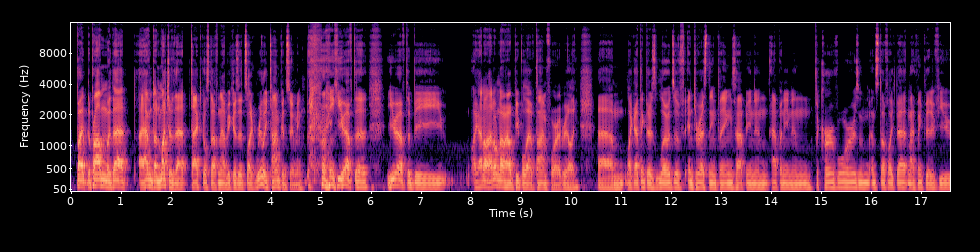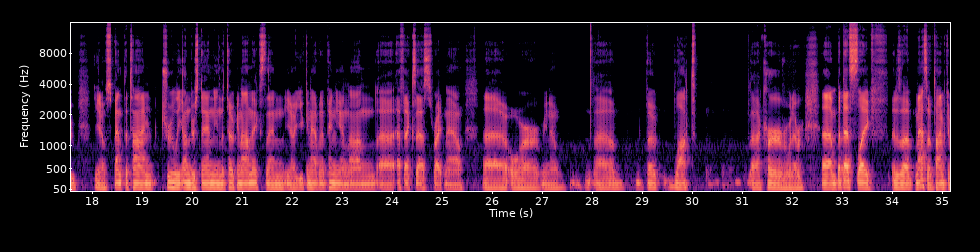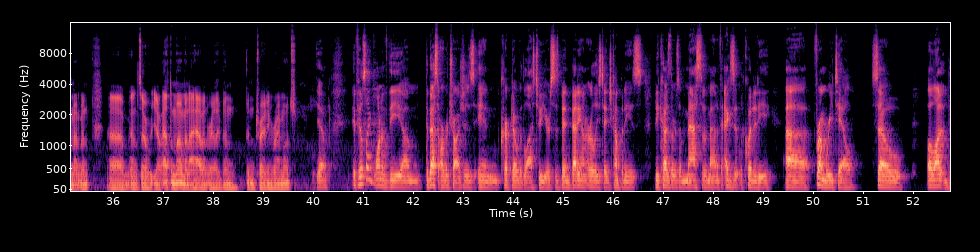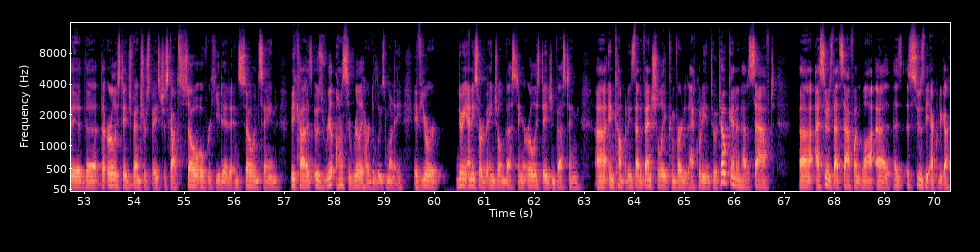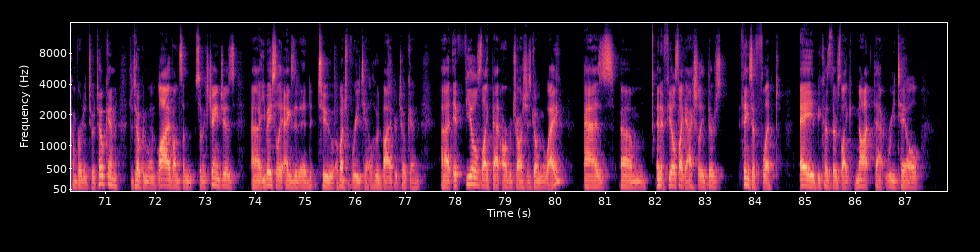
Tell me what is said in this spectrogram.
but the problem with that, I haven't done much of that tactical stuff now because it's like really time consuming. you have to you have to be like I don't I don't know how people have time for it really. Um, like I think there's loads of interesting things happening in happening in the curve wars and, and stuff like that. And I think that if you you know spent the time truly understanding the tokenomics, then you know you can have an opinion on uh, FXS right now, uh, or you know uh, vote locked uh, curve or whatever. Um, but that's like it is a massive time commitment, um, and so you know at the moment I haven't really been been trading very much. Yeah. It feels like one of the um, the best arbitrages in crypto over the last two years has been betting on early stage companies because there was a massive amount of exit liquidity uh, from retail. So a lot of the the the early stage venture space just got so overheated and so insane because it was real honestly really hard to lose money if you're doing any sort of angel investing or early stage investing uh, in companies that eventually converted equity into a token and had a SAFT. Uh, as soon as that SAFT went live, uh, as, as soon as the equity got converted to a token, the token went live on some some exchanges. Uh, you basically exited to a bunch of retail who would buy up your token. Uh, it feels like that arbitrage is going away, as um, and it feels like actually there's things have flipped. A because there's like not that retail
